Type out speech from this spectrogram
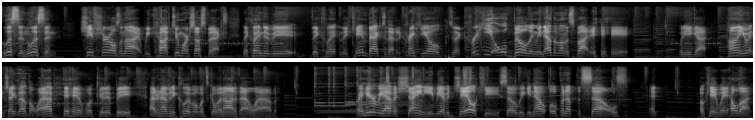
Listen, listen. Chief Sherles and I, we caught two more suspects. They claim to be, they claim, they came back to that cranky old, to that creaky old building. We nabbed them on the spot. what do you got? Huh, you went and checked out the lab? Hehe, what could it be? I don't have any clue about what's going on at that lab. Right here we have a shiny, we have a jail key, so we can now open up the cells. And, okay, wait, hold on.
